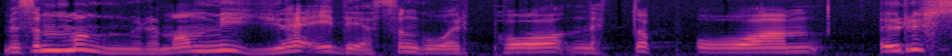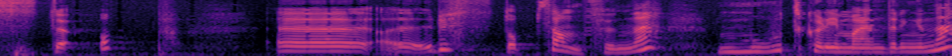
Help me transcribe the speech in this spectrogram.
Men så mangler man mye i det som går på nettopp å ruste opp uh, ruste opp samfunnet mot klimaendringene,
